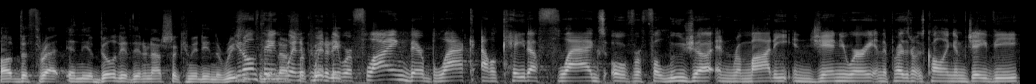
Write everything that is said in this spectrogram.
of the threat and the ability of the international community and the reason you don't for the think international when, community. when they were flying their black Al Qaeda flags over Fallujah and Ramadi in January, and the president was calling him JV,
